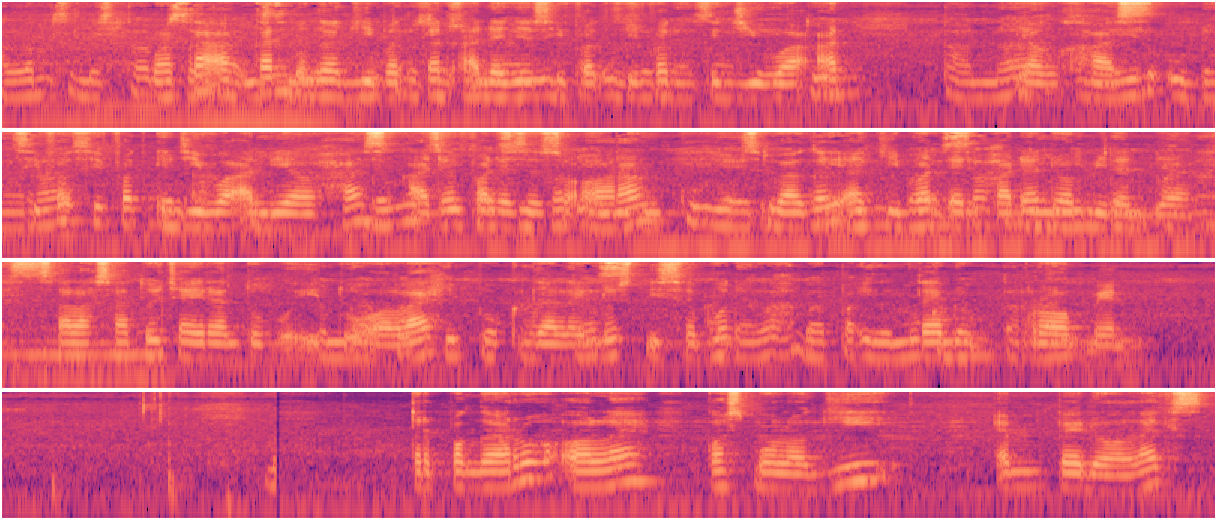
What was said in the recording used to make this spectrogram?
alam semesta maka akan mengakibatkan adanya sifat-sifat kejiwaan yang khas. Sifat-sifat kejiwaan yang khas ada pada seseorang sebagai akibat daripada dominannya. Salah satu cairan tubuh itu oleh Galenus disebut temperamen terpengaruh oleh kosmologi Empedolex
